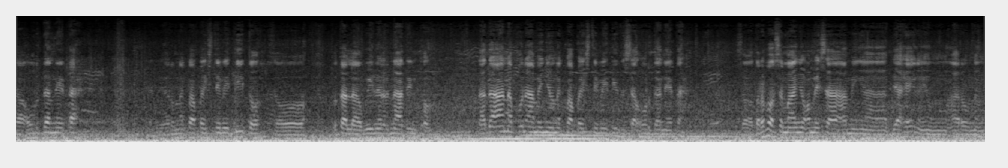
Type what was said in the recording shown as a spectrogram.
sa Urdaneta. Meron nagpapa-estimate dito. So, total ah, winner natin to. Dadaanan po namin yung nagpapa-estimate dito sa Urdaneta. So, tara po, samahan nyo kami sa aming ah, biyahe ngayong araw ng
